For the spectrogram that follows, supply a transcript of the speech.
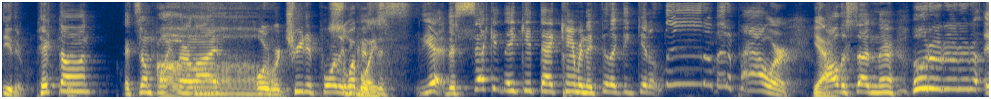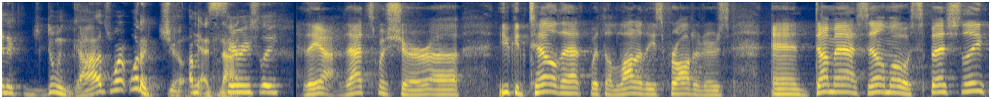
either picked on at some point in their life or were treated poorly. Soy because boys. the- yeah, the second they get that camera and they feel like they get a little bit of power, Yeah. all of a sudden they're oh, no, no, no, no, and it's doing God's work. What a joke! I mean, Yeah, it's not. seriously. Yeah, that's for sure. Uh, you can tell that with a lot of these frauditors, and dumbass Elmo especially.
